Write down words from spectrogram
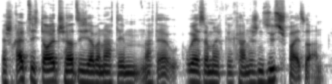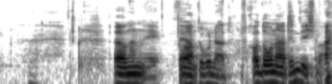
Er schreibt sich deutsch, hört sich aber nach, dem, nach der US-amerikanischen Süßspeise an. Ähm, Mann, ey. Frau ja. Donut. Frau Donut, Nimm dich mal.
